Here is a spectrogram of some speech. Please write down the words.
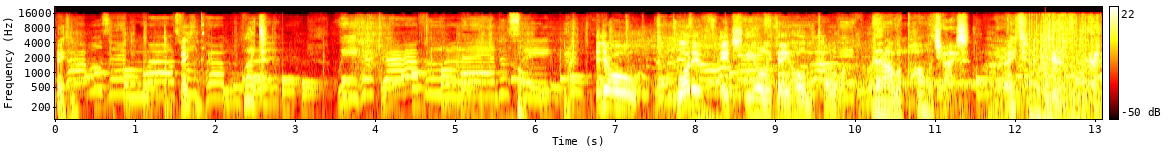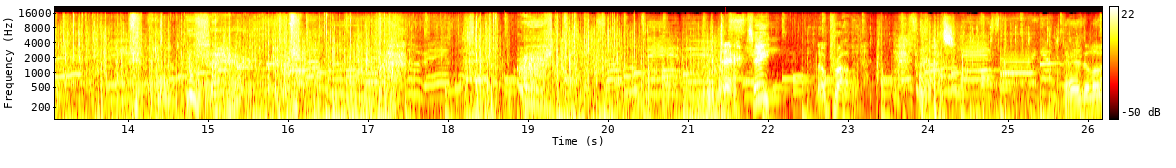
Nathan? Nathan? What? Oh, yeah. Oh, what if it's the only thing holding the tunnel up? Then I'll apologize. All right. There, see? No problem. For once. There's a low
